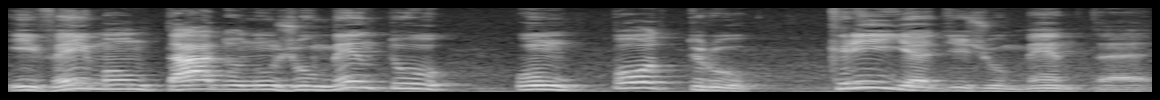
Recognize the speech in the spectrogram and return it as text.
e vem montado num jumento, um potro, cria de jumenta.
